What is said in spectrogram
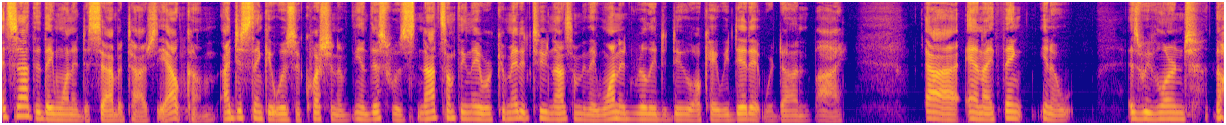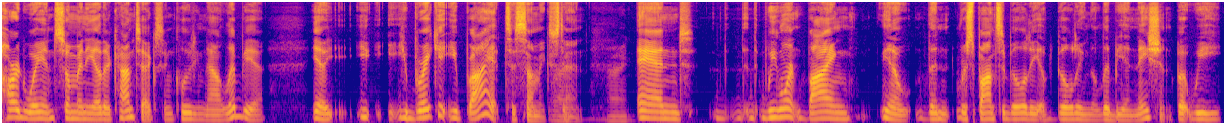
It's not that they wanted to sabotage the outcome. I just think it was a question of, you know, this was not something they were committed to, not something they wanted really to do. Okay, we did it, we're done, bye. Uh, and I think, you know, as we've learned the hard way in so many other contexts, including now Libya, you know, you, you break it, you buy it to some extent. Right, right. And th- we weren't buying, you know, the responsibility of building the Libyan nation, but we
